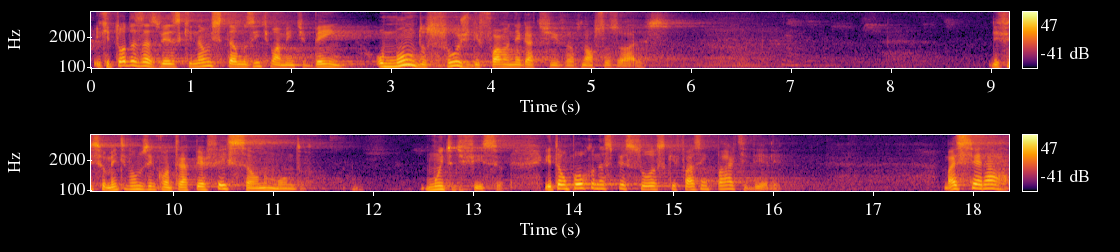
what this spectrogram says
E que todas as vezes que não estamos intimamente bem, o mundo surge de forma negativa aos nossos olhos. Dificilmente vamos encontrar perfeição no mundo. Muito difícil. E tampouco nas pessoas que fazem parte dele. Mas será,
